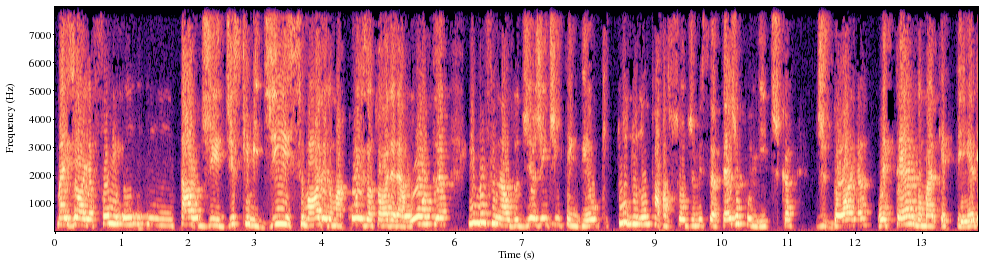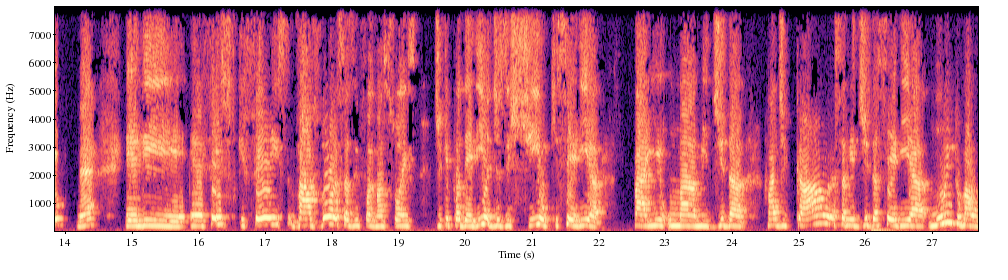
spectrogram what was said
Mas olha, foi um, um, tal de diz que me disse, uma hora era uma coisa, outra hora era outra, e no final do dia a gente entendeu que tudo não passou de uma estratégia política de Dória, o eterno marqueteiro, né? Ele é, fez o que fez, vazou essas informações de que poderia desistir, o que seria aí uma medida radical, essa medida seria muito mal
